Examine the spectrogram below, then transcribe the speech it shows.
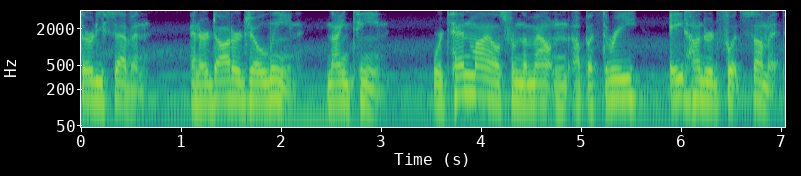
37, and her daughter Jolene, 19, were 10 miles from the mountain up a three, 800 foot summit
